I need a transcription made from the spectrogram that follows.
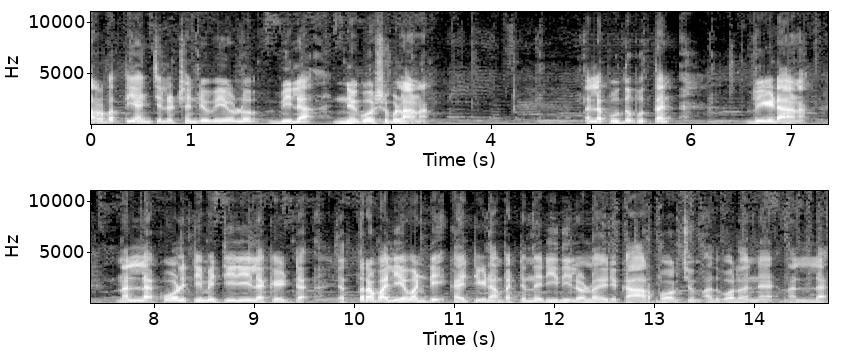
അറുപത്തി അഞ്ച് ലക്ഷം രൂപയുള്ള. വില നെഗോഷ്യബിളാണ്. നല്ല പുതുപുത്തൻ വീടാണ്. നല്ല ക്വാളിറ്റി മെറ്റീരിയലൊക്കെ ഇട്ട് എത്ര വലിയ വണ്ടി കയറ്റിയിടാൻ പറ്റുന്ന രീതിയിലുള്ള ഒരു കാർ പോർച്ചും അതുപോലെ തന്നെ നല്ല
